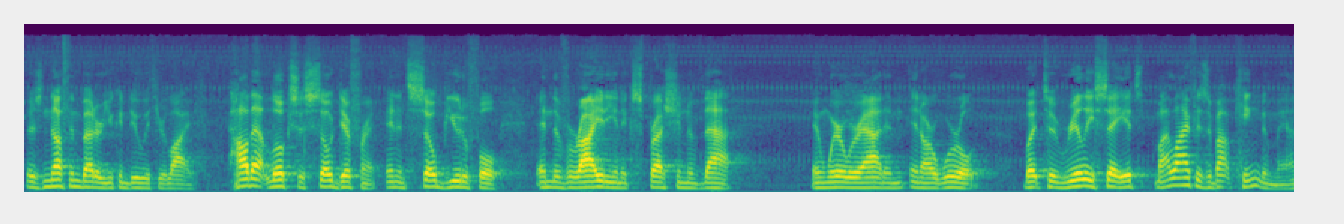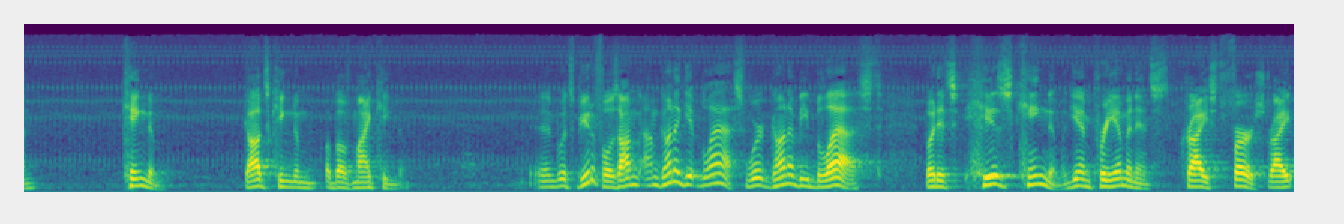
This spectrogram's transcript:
There's nothing better you can do with your life. How that looks is so different and it's so beautiful, and the variety and expression of that and where we're at in, in our world. But to really say, it's my life is about kingdom, man. Kingdom. God's kingdom above my kingdom. And what's beautiful is I'm, I'm going to get blessed. We're going to be blessed, but it's His kingdom. Again, preeminence, Christ first, right?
